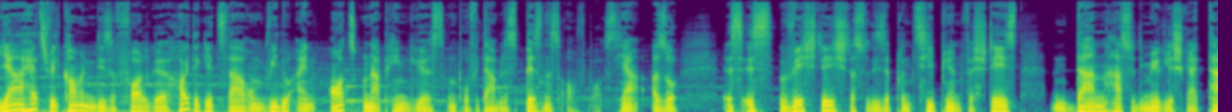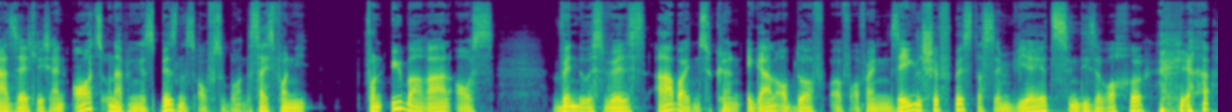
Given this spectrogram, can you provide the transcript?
Ja, herzlich willkommen in dieser Folge. Heute geht es darum, wie du ein ortsunabhängiges und profitables Business aufbaust. Ja, also es ist wichtig, dass du diese Prinzipien verstehst. Dann hast du die Möglichkeit, tatsächlich ein ortsunabhängiges Business aufzubauen. Das heißt, von, von überall aus, wenn du es willst, arbeiten zu können. Egal, ob du auf, auf, auf ein Segelschiff bist, das sind wir jetzt in dieser Woche. ja,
